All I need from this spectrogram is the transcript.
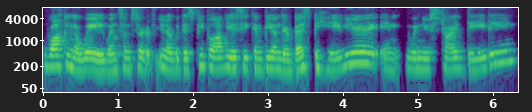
walking away when some sort of you know because people obviously can be on their best behavior in when you start dating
